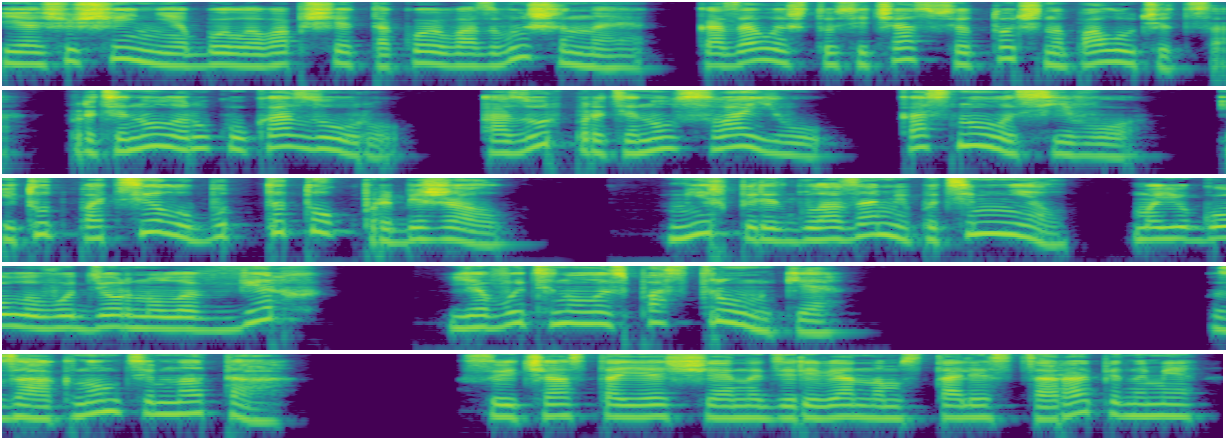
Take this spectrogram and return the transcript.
и ощущение было вообще такое возвышенное, казалось, что сейчас все точно получится. Протянула руку к Азуру. Азур протянул свою, коснулась его. И тут по телу будто ток пробежал. Мир перед глазами потемнел. Мою голову дернуло вверх, я вытянулась по струнке. За окном темнота. Свеча, стоящая на деревянном столе с царапинами,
